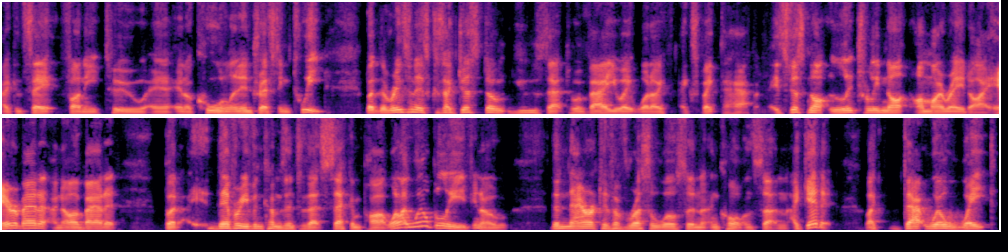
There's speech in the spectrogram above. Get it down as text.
I can say it funny too, in a cool and interesting tweet, But the reason is because I just don't use that to evaluate what I expect to happen. It's just not literally not on my radar. I hear about it, I know about it, but it never even comes into that second part. Well, I will believe, you know, the narrative of Russell Wilson and Courtland Sutton. I get it. Like that will weight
